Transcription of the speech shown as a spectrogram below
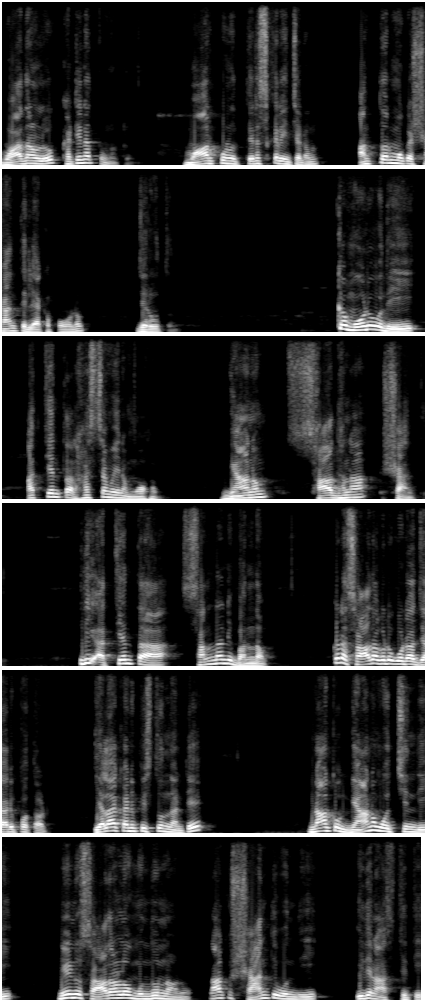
వాదనలో కఠినత్వం ఉంటుంది. మార్పును తిరస్కరించడం అంతర్ముఖ శాంతి లేకపోవడం జరుగుతుంది. ఇక మూడవది అత్యంత రహస్యమైన మోహం జ్ఞానం సాధన శాంతి. ఇది అత్యంత సన్నని బంధం. ఇక్కడ సాధకుడు కూడా జారిపోతాడు. ఎలా కనిపిస్తుందంటే నాకు జ్ఞానం వచ్చింది నేను సాధనలో ముందున్నాను నాకు శాంతి ఉంది ఇది నా స్థితి.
